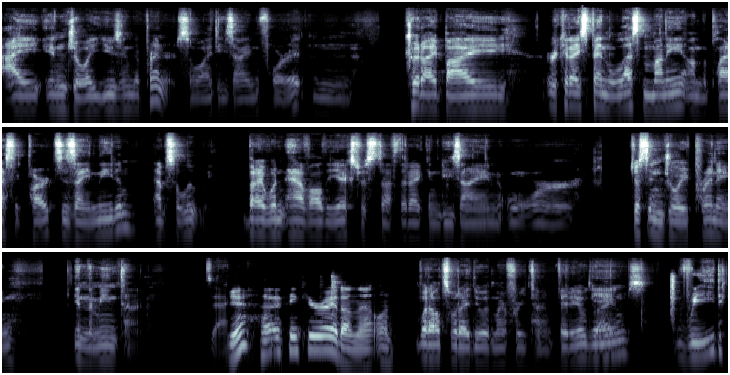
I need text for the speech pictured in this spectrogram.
I enjoy using the printer, so I design for it. And could I buy or could I spend less money on the plastic parts as I need them? Absolutely. But I wouldn't have all the extra stuff that I can design or just enjoy printing in the meantime. Exactly. Yeah, I think you're right on that one. What else would I do with my free time? Video games? Read?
